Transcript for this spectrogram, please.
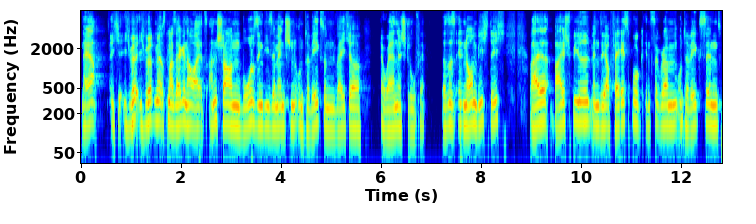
Naja, ich, ich, ich würde mir erstmal sehr genau jetzt anschauen, wo sind diese Menschen unterwegs und in welcher Awareness-Stufe. Das ist enorm wichtig, weil Beispiel, wenn Sie auf Facebook, Instagram unterwegs sind,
